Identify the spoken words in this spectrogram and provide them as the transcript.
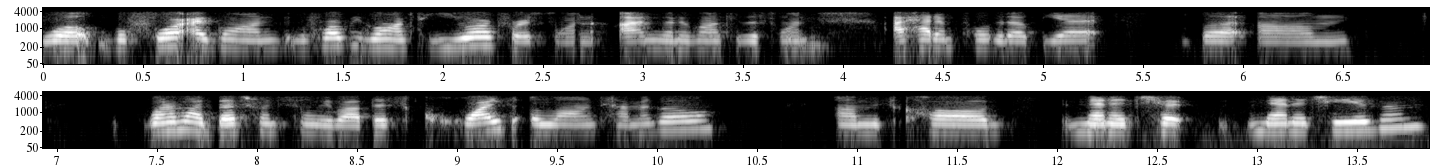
well before I go on before we go on to your first one, I'm gonna go on to this one. I hadn't pulled it up yet, but um one of my best friends told me about this quite a long time ago. Um, it's called Maniche- Manichaeism.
